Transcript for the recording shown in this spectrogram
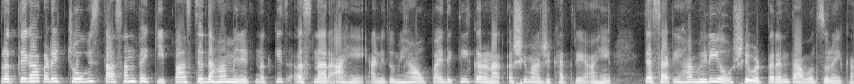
प्रत्येकाकडे चोवीस तासांपैकी पाच ते दहा मिनिट नक्कीच असणार आहे आणि तुम्ही हा उपाय देखील करणार अशी माझी खात्री आहे. त्यासाठी हा व्हिडिओ शेवटपर्यंत आवर्जून ऐका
